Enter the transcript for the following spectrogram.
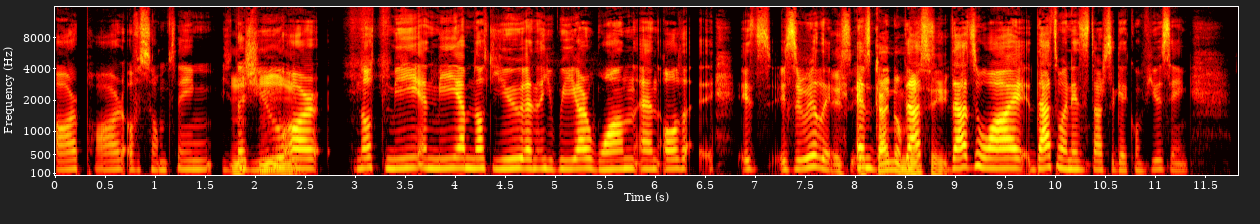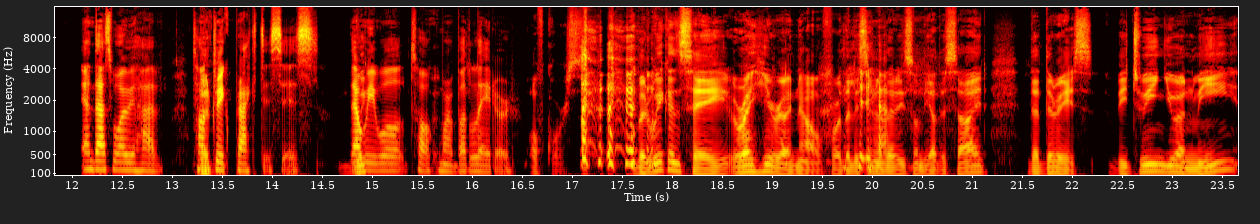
are part of something, that you Mhm. are not me and me, I'm not you, and we are one, and all that. It's it's really It's, it's kind of that's, messy. That's why that's when it starts to get confusing, and that's why we have tantric practices that we, will talk more about later. Of course. but we can say right here, right now, for the listener Yeah. that is on the other side, that there is between you and me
